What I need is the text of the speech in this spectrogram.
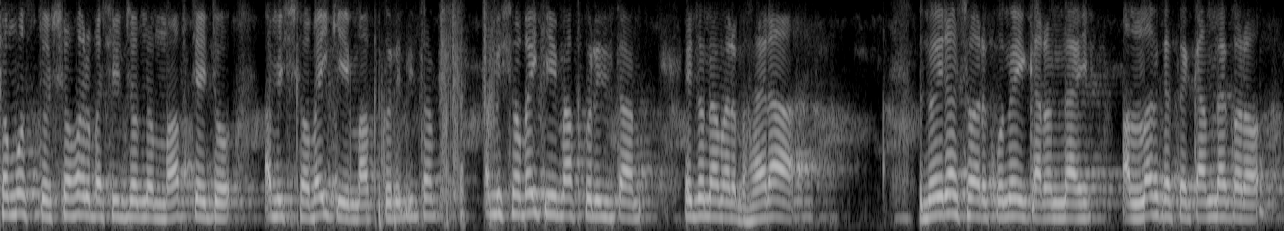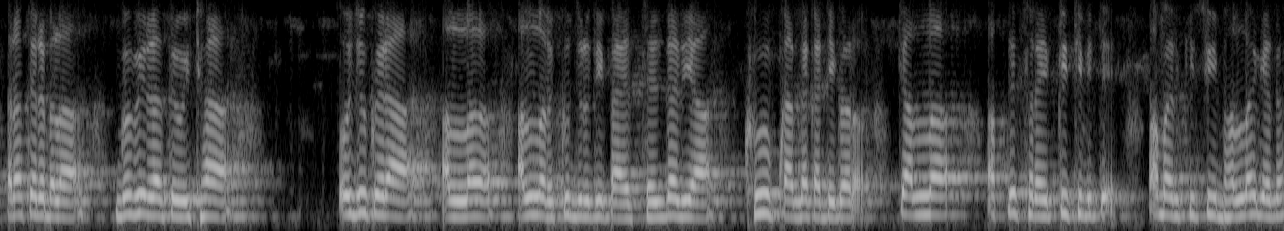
সমস্ত শহরবাসীর জন্য মাফ চাইতো। আমি সবাইকে মাফ করে দিতাম। আমি সবাইকেই মাফ করে দিতাম। এজন্য আমার ভাইরা নৈরাশ হওয়ার কোনোই কারণ নাই। আল্লাহর কাছে কান্না করো। রাতের বেলা, গভীর রাতে উঠা উজু করা আল্লাহ, আল্লাহর কুদরতি পায়ে সেজদা দিয়া খুব কান্নাকাটি করো। যে আল্লাহ, আপনি ছাড়া এই পৃথিবীতে আমার কিছুই ভালো লাগে না।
